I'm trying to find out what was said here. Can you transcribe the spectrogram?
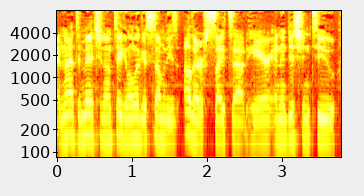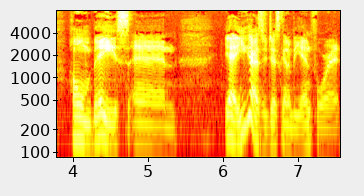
And not to mention, I'm taking a look at some of these other sites out here in addition to home base. And yeah, you guys are just going to be in for it.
